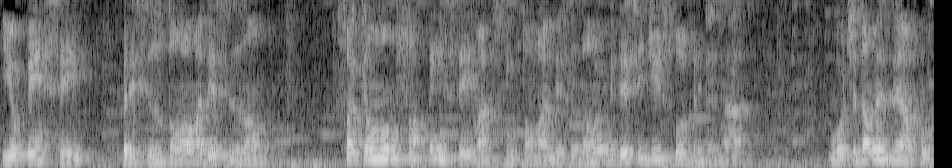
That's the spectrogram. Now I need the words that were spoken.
e eu pensei, preciso tomar uma decisão. Só que eu não só pensei, Márcio, em tomar a decisão, eu me decidi sobre. Exato. Vou te dar um exemplo.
